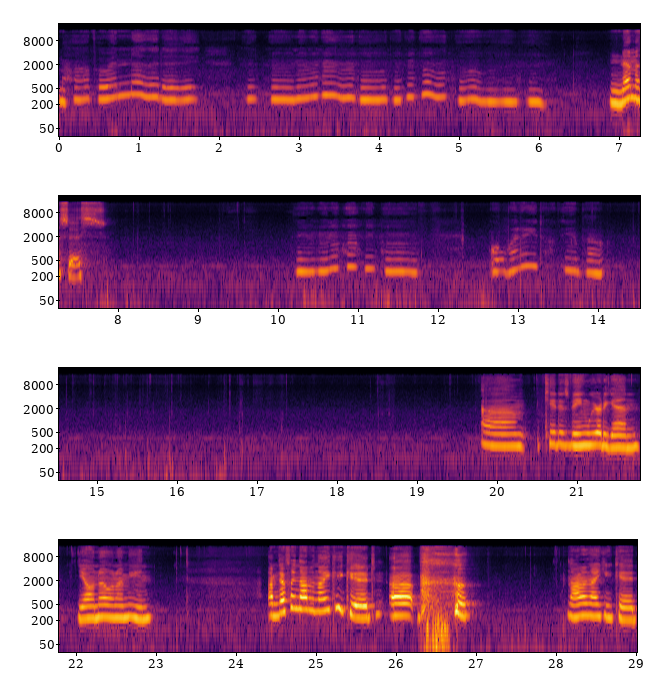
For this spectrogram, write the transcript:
my heart for another day. Nemesis. What are you talking about? Um, kid is being weird again. Y'all know what I mean. I'm definitely not a Nike kid. Uh, not a Nike kid.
